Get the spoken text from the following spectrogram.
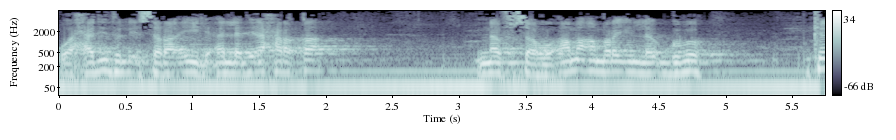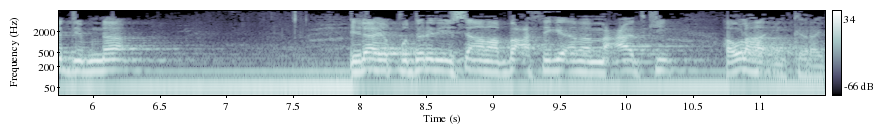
waa xadiiu israa'iil aladi axraqa nafsahu ama amray in la gubo kadibna ilaahay qudradiisa ama bacigii ama macaadkii hawlaha inkiray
